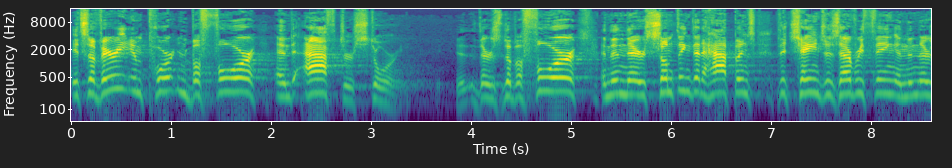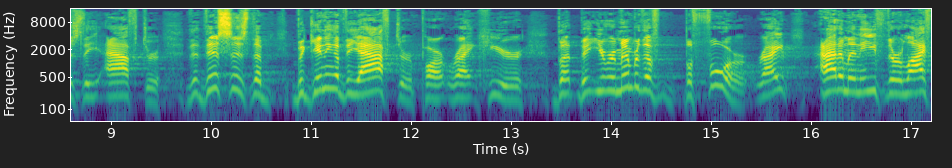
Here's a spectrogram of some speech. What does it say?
it's a very important before and after story. There's the before, and then there's something that happens that changes everything, and then there's the after. This is the beginning of the after part right here. But, but you remember the before, right? Adam and Eve, their life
